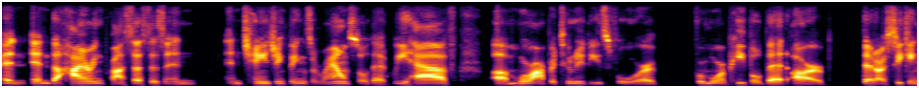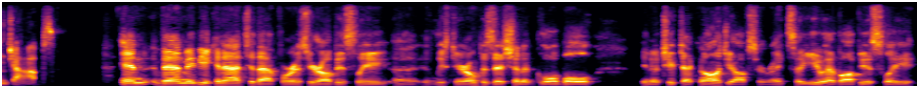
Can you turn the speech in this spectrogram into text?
in, in the hiring processes and and changing things around so that we have uh, more opportunities for for more people that are that are seeking jobs and Van, maybe you can add to that for us. You're obviously, uh, at least in your own position, a global, you know, chief technology officer, right? So you have obviously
